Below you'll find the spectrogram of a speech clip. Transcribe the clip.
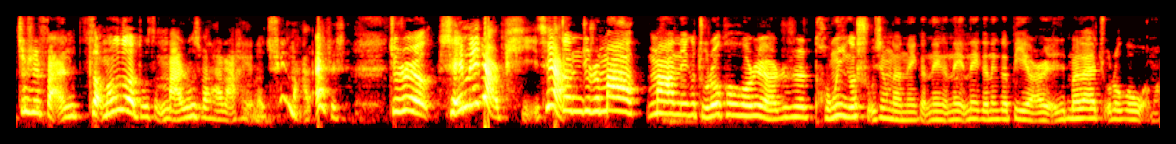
就是反正怎么恶毒怎么骂，然后就把他拉黑了。去你妈的，爱谁谁，就是谁没点脾气啊？跟就是骂骂那个诅咒 Coco 这人，就是同一个属性的那个那个那那个那个逼人，也没来诅咒过我吗？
